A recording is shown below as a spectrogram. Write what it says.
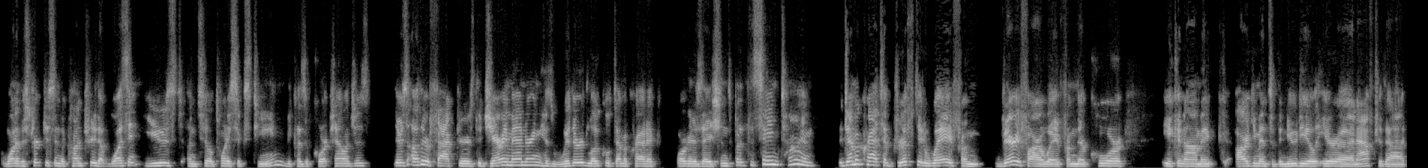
one of the strictest in the country that wasn't used until 2016 because of court challenges. There's other factors. The gerrymandering has withered local Democratic organizations, but at the same time, the Democrats have drifted away from very far away from their core economic arguments of the New Deal era and after that.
